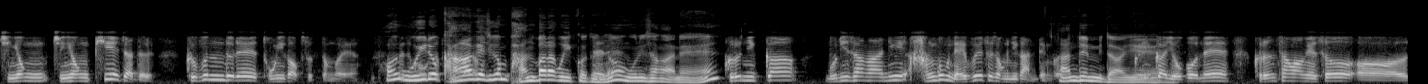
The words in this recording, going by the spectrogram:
징용 징용 피해자들 그분들의 동의가 없었던 거예요. 어, 그래서 오히려 강하게 지금 반발하고 있거든요. 네네. 문희상 안에 그러니까 문희상 안이 한국 내부에서 정리가 안 된 거예요. 안 됩니다. 예. 그러니까 요번에 그런 상황에서 어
